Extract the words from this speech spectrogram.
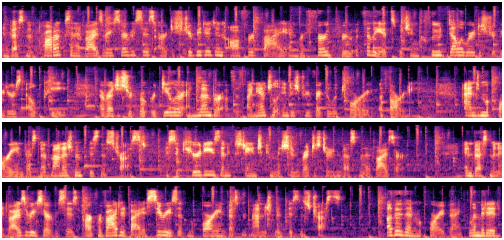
Investment products and advisory services are distributed and offered by and referred through affiliates, which include Delaware Distributors LP, a registered broker dealer and member of the Financial Industry Regulatory Authority, and Macquarie Investment Management Business Trust, a Securities and Exchange Commission registered investment advisor. Investment advisory services are provided by a series of Macquarie Investment Management Business Trusts. Other than Macquarie Bank Limited,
